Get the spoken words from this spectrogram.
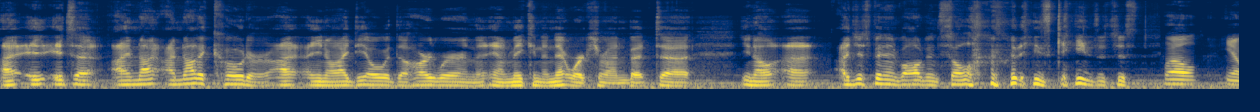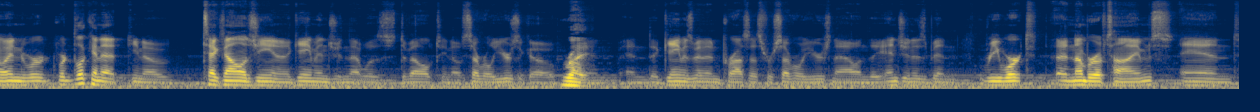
I it, it's a I'm not I'm not a coder. I you know I deal with the hardware and the and making the networks run, but uh, you know uh, I've just been involved in so long with these games. It's just Well, you know, and we're we're looking at you know technology and a game engine that was developed you know several years ago, Right. And, and the game has been in process for several years now, and the engine has been reworked a number of times. And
